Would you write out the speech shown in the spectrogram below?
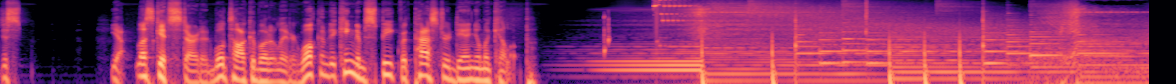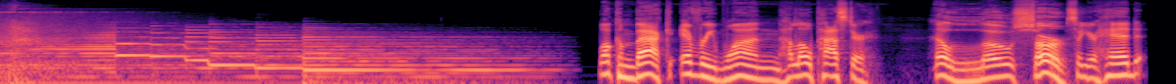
Just, yeah, let's get started. We'll talk about it later. Welcome to Kingdom Speak with Pastor Daniel McKillop. Welcome back, everyone. Hello, Pastor. Hello, sir. So, your head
